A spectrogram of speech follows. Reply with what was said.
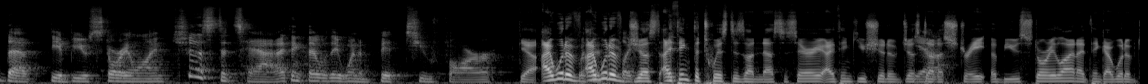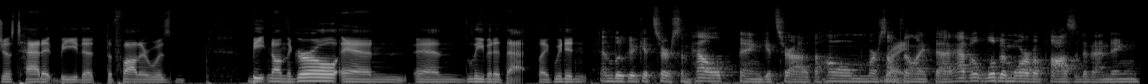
that the abuse storyline just a tad. I think that they went a bit too far. Yeah, I would have. I would have like, just. I think the twist is unnecessary. I think you should have just done a straight abuse storyline. I think I would have just had it be that the father was beating on the girl and and leave it at that. Like we didn't. And Luca gets her some help and gets her out of the home or something Right. like that. Have a little bit more of a positive ending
